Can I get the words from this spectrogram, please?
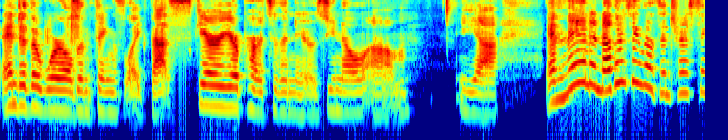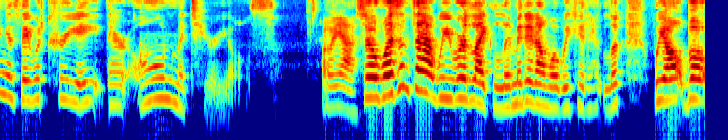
end of the world and things like that, scarier parts of the news, you know, um yeah. And then another thing that's interesting is they would create their own materials. Oh, yeah. So it wasn't that we were like limited on what we could look. We all, but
